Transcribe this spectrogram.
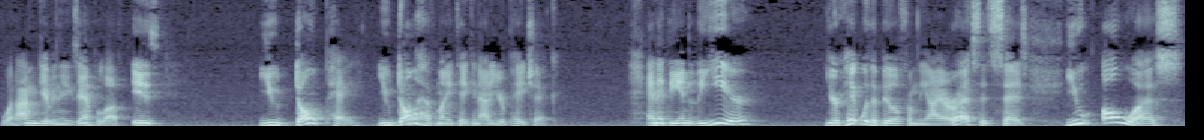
what I'm giving the example of is you don't pay, you don't have money taken out of your paycheck. And at the end of the year, you're hit with a bill from the IRS that says you owe us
